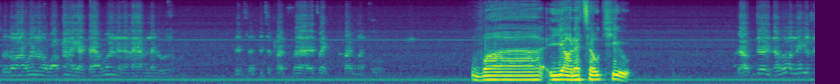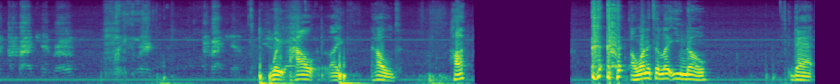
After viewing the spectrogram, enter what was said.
the one I went on a walk on, I got that one, and then I have another little. It's a, it's a, uh, it's like five months old. What? Yo, that's so cute. That, dude, that little nigga's a crackhead, bro. I swear, crackhead. He's Wait, how, like, how old? Huh? I wanted to let you know that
